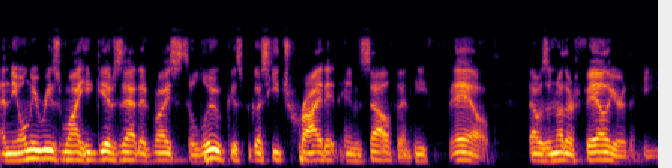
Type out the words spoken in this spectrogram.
and the only reason why he gives that advice to luke is because he tried it himself and he failed. That was another failure that he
